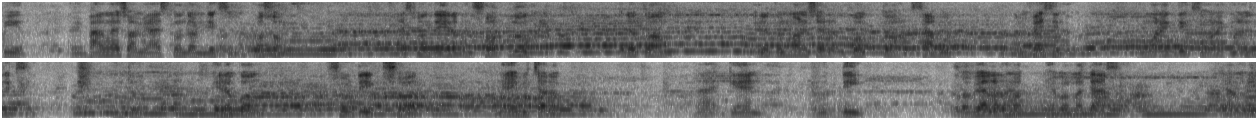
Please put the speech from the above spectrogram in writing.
পীর আমি বাংলাদেশ, আমি আজ পর্যন্ত আমি দেখছি না, কসম। আজ পর্যন্ত এরকম সৎ লোক, এরকম এরকম মানুষের ভক্ত সাবুক আমি পাইছি না। অনেক দেখছি, অনেক মানুষ দেখছি। কিন্তু এরকম সঠিক সৎ ন্যায় বিচারক হ্যাঁ জ্ঞান, বুদ্ধি সবই আল্লাহর মত হেগর মধ্যে আছে আমি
